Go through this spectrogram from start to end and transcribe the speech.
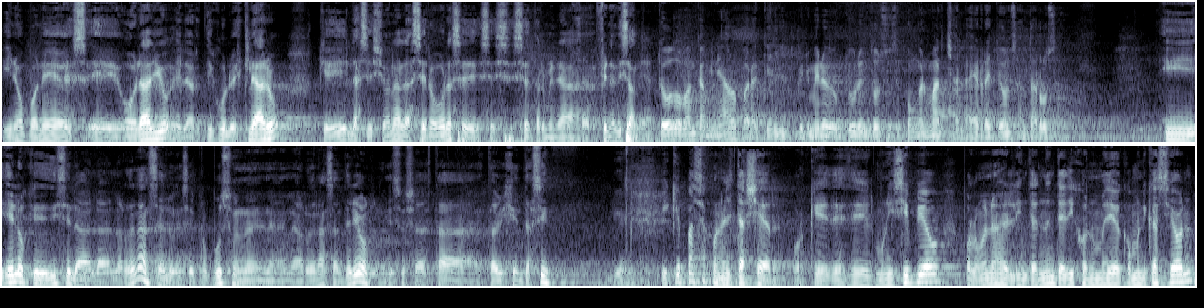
y no pones eh, horario, el artículo es claro que la sesión a las cero horas se, se, termina finalizando. Todo va encaminado para que el primero de octubre entonces se ponga en marcha la RTO en Santa Rosa. Y es lo que dice la, ordenanza, es lo que se propuso en la, ordenanza anterior, eso ya está, está vigente así. Bien. ¿Y qué pasa con el taller? Porque desde el municipio, por lo menos el intendente dijo en un medio de comunicación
